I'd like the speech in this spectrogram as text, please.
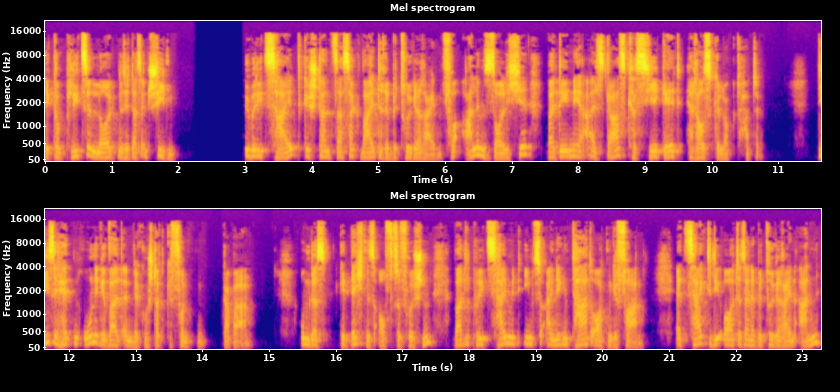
Der Komplize leugnete das entschieden. Über die Zeit gestand Sassak weitere Betrügereien, vor allem solche, bei denen er als Gaskassier Geld herausgelockt hatte. Diese hätten ohne Gewalteinwirkung stattgefunden, gab er an. Um das Gedächtnis aufzufrischen, war die Polizei mit ihm zu einigen Tatorten gefahren. Er zeigte die Orte seiner Betrügereien an,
